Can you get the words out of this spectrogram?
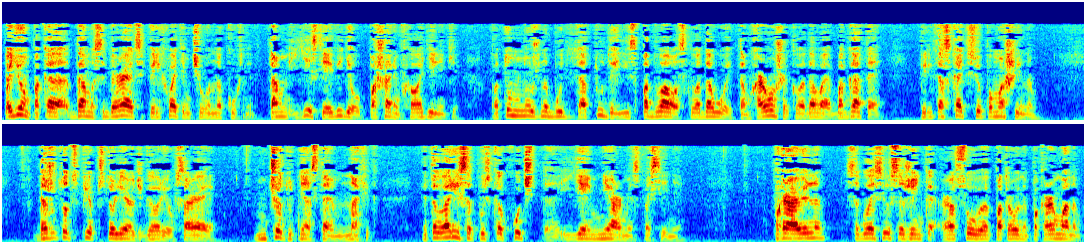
Пойдем, пока дамы собираются, перехватим чего на кухне. Там есть, я видел, пошарим в холодильнике. Потом нужно будет оттуда из подвала с кладовой. Там хорошая кладовая, богатая. Перетаскать все по машинам. Даже тот спирт, что Лерыч говорил в сарае. Ничего тут не оставим, нафиг. Это Лариса пусть как хочет, я им не армия спасения. Правильно, согласился Женька, рассовывая патроны по карманам.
